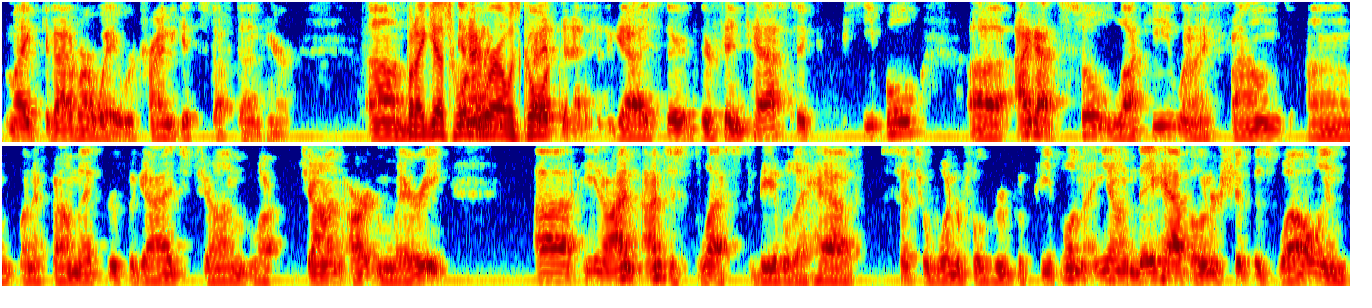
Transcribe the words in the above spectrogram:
Mike, get out of our way. We're trying to get stuff done here. Um, but I guess where, I, where I was going that to the guys, they're they're fantastic people. Uh, I got so lucky when I found um, when I found that group of guys, John, John, Art, and Larry. Uh, you know, I'm, I'm just blessed to be able to have such a wonderful group of people, and you know, and they have ownership as well, and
